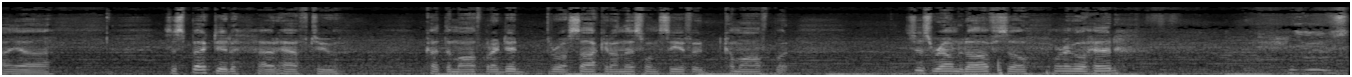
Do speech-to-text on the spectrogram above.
I uh, suspected I would have to cut them off, but I did throw a socket on this one, see if it'd come off, but it's just rounded off. So we're gonna go ahead use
